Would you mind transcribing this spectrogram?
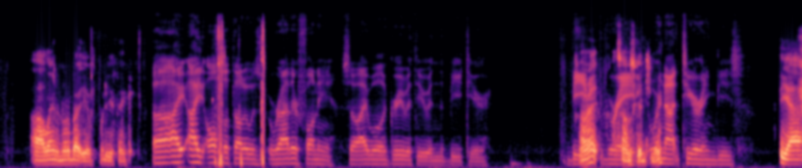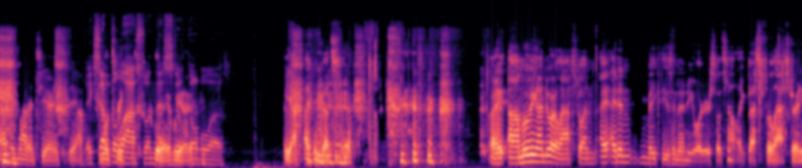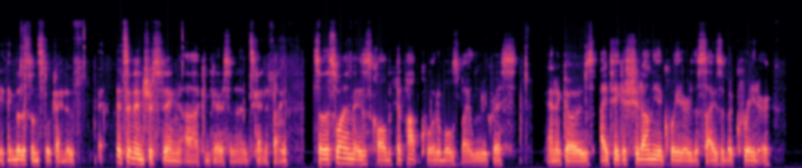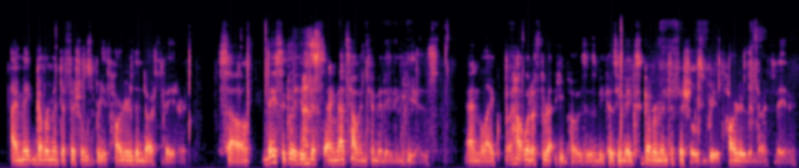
Uh, Landon, what about you? What do you think? Uh, I I also thought it was rather funny, so I will agree with you in the B tier. B All right, grade. sounds good to We're me. not tiering these, Yeah, not a tier. Yeah, except Let's the last one. clear That's we still are- double S. Yeah, I think that's fair. All right, uh, moving on to our last one. I, I didn't make these in any order, so it's not like best for last or anything. But this one's still kind of it's an interesting uh, comparison, and it's kind of funny. So this one is called Hip Hop Quotables by Ludacris, and it goes, "I take a shit on the equator the size of a crater. I make government officials breathe harder than Darth Vader." So basically, he's just saying that's how intimidating he is, and like how, what a threat he poses because he makes government officials breathe harder than Darth Vader.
